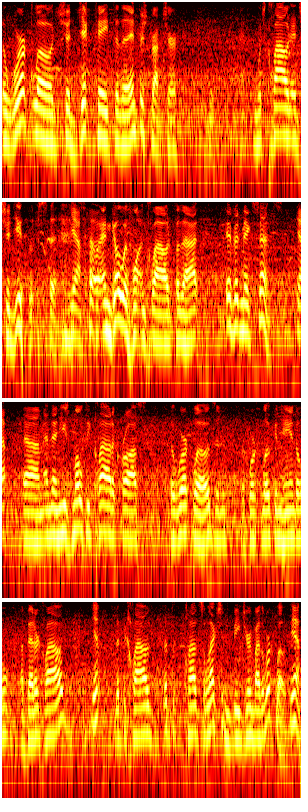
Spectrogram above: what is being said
the workload should dictate to the infrastructure which cloud it should use. Yeah. so, and go with one cloud for that, if it makes sense. Yeah. Um, and then use multi-cloud across the workloads, and the workload can handle a better cloud, Yep. Let the cloud, let the cloud selection be driven by the workload. Yeah,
